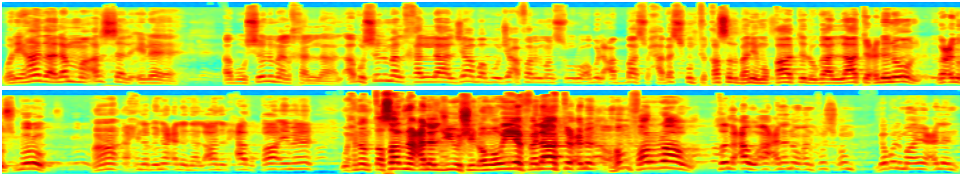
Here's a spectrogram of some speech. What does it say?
ولهذا لما أرسل إليه أبو سلمى الخلال. أبو سلمى الخلال جاب أبو جعفر المنصور وأبو العباس وحبسهم في قصر بني مقاتل وقال لا تعلنون. قعدوا اصبروا. ها إحنا بنعلن الآن الحرب قائمة وإحنا انتصرنا على الجيوش الأموية فلا تعلن. هم فروا طلعوا وأعلنوا أنفسهم قبل ما يعلن.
